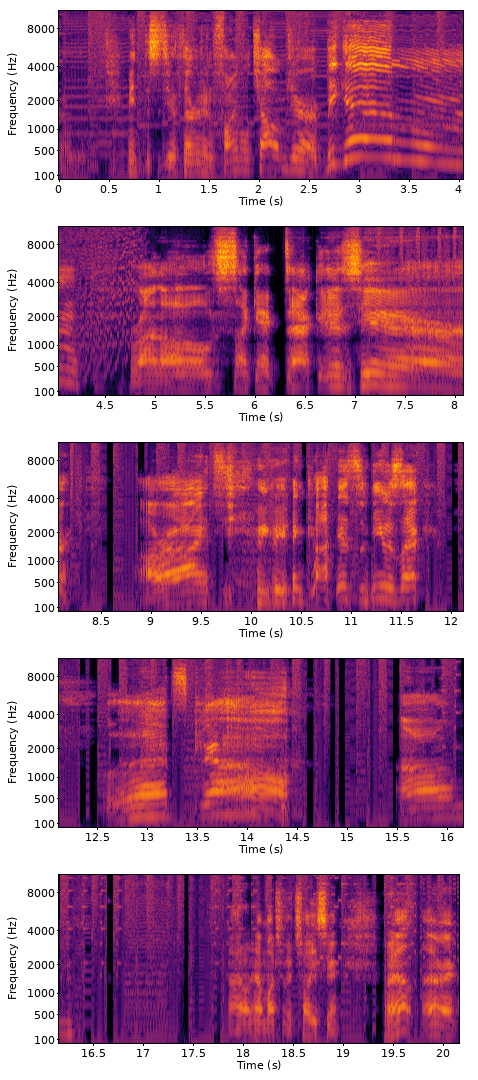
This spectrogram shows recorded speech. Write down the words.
Oh. This is your third and final challenger. Begin! Ronald's psychic deck is here! Alright, we even got his music! Let's go! Um... I don't have much of a choice here. Well, alright.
